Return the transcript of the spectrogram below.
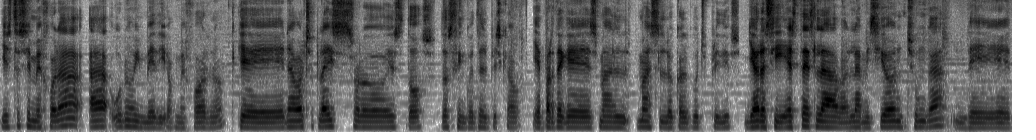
Y esto se mejora a uno y medio, mejor, ¿no? Que Naval Supplies solo es 2, 2.50 del pescado. Y aparte que es más local goods produce. Y ahora sí, esta es la, misión chunga de,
